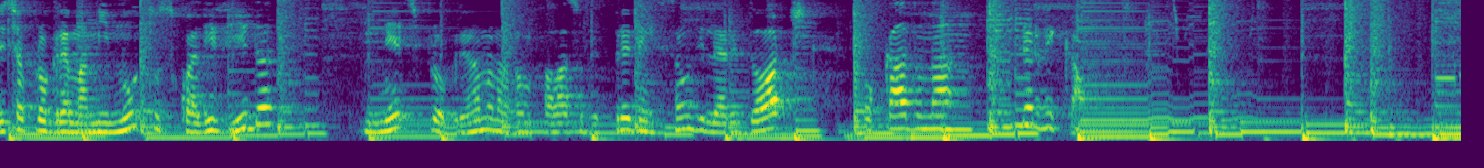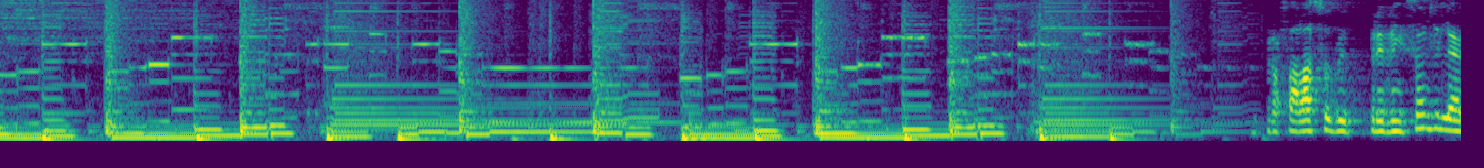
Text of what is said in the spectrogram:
Este é o programa Minutos Qualivida e neste programa nós vamos falar sobre prevenção de e Dort focado na cervical. Para falar sobre prevenção de e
